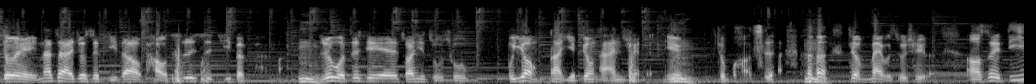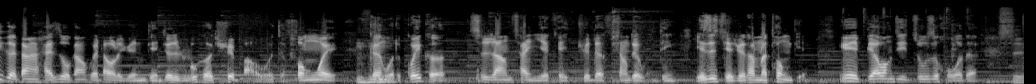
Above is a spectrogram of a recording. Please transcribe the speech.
对，那再来就是提到好吃是基本盘嘛。嗯，如果这些专业主厨不用，那也不用谈安全的，因为。就不好吃了，嗯、就卖不出去了哦。所以第一个当然还是我刚刚回到我的原点，就是如何确保我的风味跟我的规格是让餐饮业可以觉得相对稳定，也是解决他们的痛点。因为不要忘记，猪是活的，是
